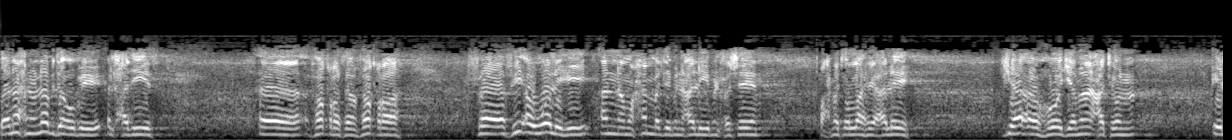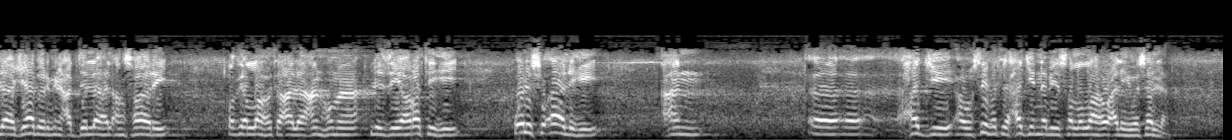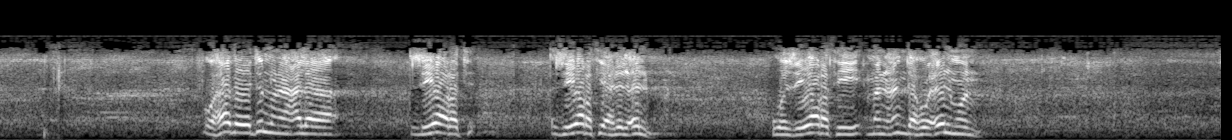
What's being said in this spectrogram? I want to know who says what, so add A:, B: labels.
A: فنحن نبدأ بالحديث آه، فقرة فقرة. ففي أوله أن محمد بن علي بن حسين رحمة الله عليه جاء هو جماعة إلى جابر بن عبد الله الأنصاري رضي الله تعالى عنهما لزيارته ولسؤاله عن آه، آه، حج أو صفة حج النبي صلى الله عليه وسلم. وهذا يدلنا على زيارة زيارة أهل العلم وزيارة من عنده علم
